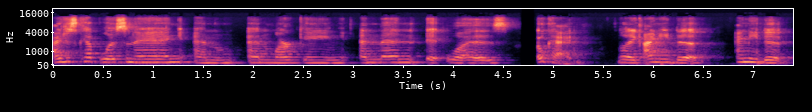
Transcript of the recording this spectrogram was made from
I just kept listening and and lurking and then it was okay, like I need to I need to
